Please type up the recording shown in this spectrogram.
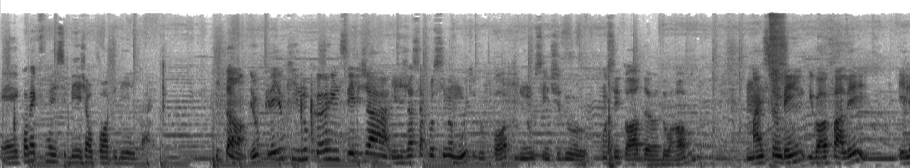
É, como é que foi esse beijo ao pop dele, cara? Então, eu creio que no Currents ele já, ele já se aproxima muito do pop no sentido conceitual do, do álbum, mas também, igual eu falei, ele,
